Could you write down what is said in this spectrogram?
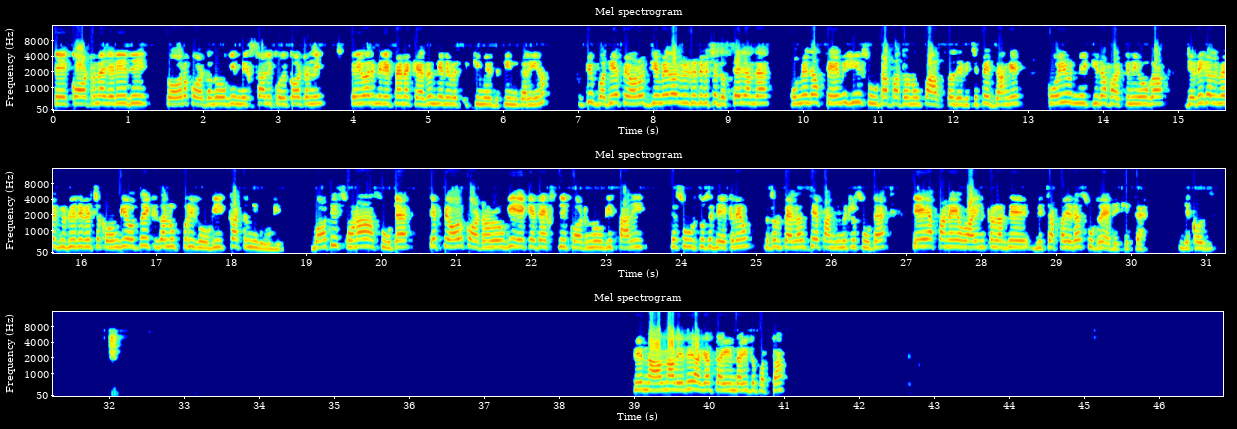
ਤੇ ਕਾਟਨ ਹੈ ਜਿਹੜੀ ਇਹਦੀ ਪਿਓਰ ਕਾਟਨ ਹੋਊਗੀ ਮਿਕਸ ਵਾਲੀ ਕੋਈ ਕਾਟਨ ਨਹੀਂ ਕਈ ਵਾਰ ਮੇਰੇ ਭੈਣਾਂ ਕਹਿ ਦਿੰਦੀਆਂ ਨੇ ਵੀ ਅਸੀਂ ਕਿਵੇਂ ਯਕੀਨ ਕਰੀਏ ਨਾ, ਕਿਉਂਕਿ ਵਧੀਆ ਪਿਓਰ ਜਿਵੇਂ ਦਾ ਵੀਡੀਓ ਦੇ ਵਿੱਚ ਦੱਸਿਆ ਜਾਂਦਾ ਹੈ, ਉਵੇਂ ਦਾ ਸੇਮ ਹੀ ਸੂਟ ਆਪਾਂ ਤੁਹਾਨੂੰ ਪਾਰਸਲ ਦੇ ਵਿੱਚ ਭੇਜਾਂਗੇ, ਕੋਈ ਉਨੀਕੀ ਦਾ ਫ਼ਰਕ ਨਹੀਂ ਹੋਊਗਾ, ਜਿਹੜੀ ਗੱਲ ਮੈਂ ਵੀਡੀਓ ਦੇ ਵਿੱਚ ਕਹੂੰਗੀ, ਉਹ ਤੋਂ ਇੱਕ ਗੱਲ ਉੱਪਰ ਹੀ ਹੋਊਗੀ, ਘੱਟ ਨਹੀਂ ਹੋਊਗੀ। ਬਹੁਤ ਹੀ ਸੋਹਣਾ ਸੂਟ ਹੈ ਤੇ ਪਿਓਰ ਕਾਟਨ ਰਹੂਗੀ ਏਕੇ ਟੈਕਸ ਦੀ ਕਾਟਨ ਹੋਊਗੀ ਸਾਰੀ, ਤੇ ਸੂਟ ਤੁਸੀਂ ਦੇਖ ਰਹੇ ਹੋ, ਮੈਂ ਤੁਹਾਨੂੰ ਪਹਿਲਾਂ ਦੱਸਿਆ 5 ਮੀਟਰ ਸੂਟ ਹੈ, ਤੇ ਇਹ ਆਪਾਂ ਨੇ ਵਾਈਨ ਕਲਰ ਦੇ ਵਿੱਚ ਆਪਾਂ ਜਿਹੜਾ ਸੂਟ ਰੈਡੀ ਕੀਤਾ ਦੇਖੋ ਤੇ ਨਾਲ ਨਾਲ ਇਹਦੇ ਆ ਗਿਆ ਟਾਈ ਡਾਈ ਦੁਪੱਟਾ।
